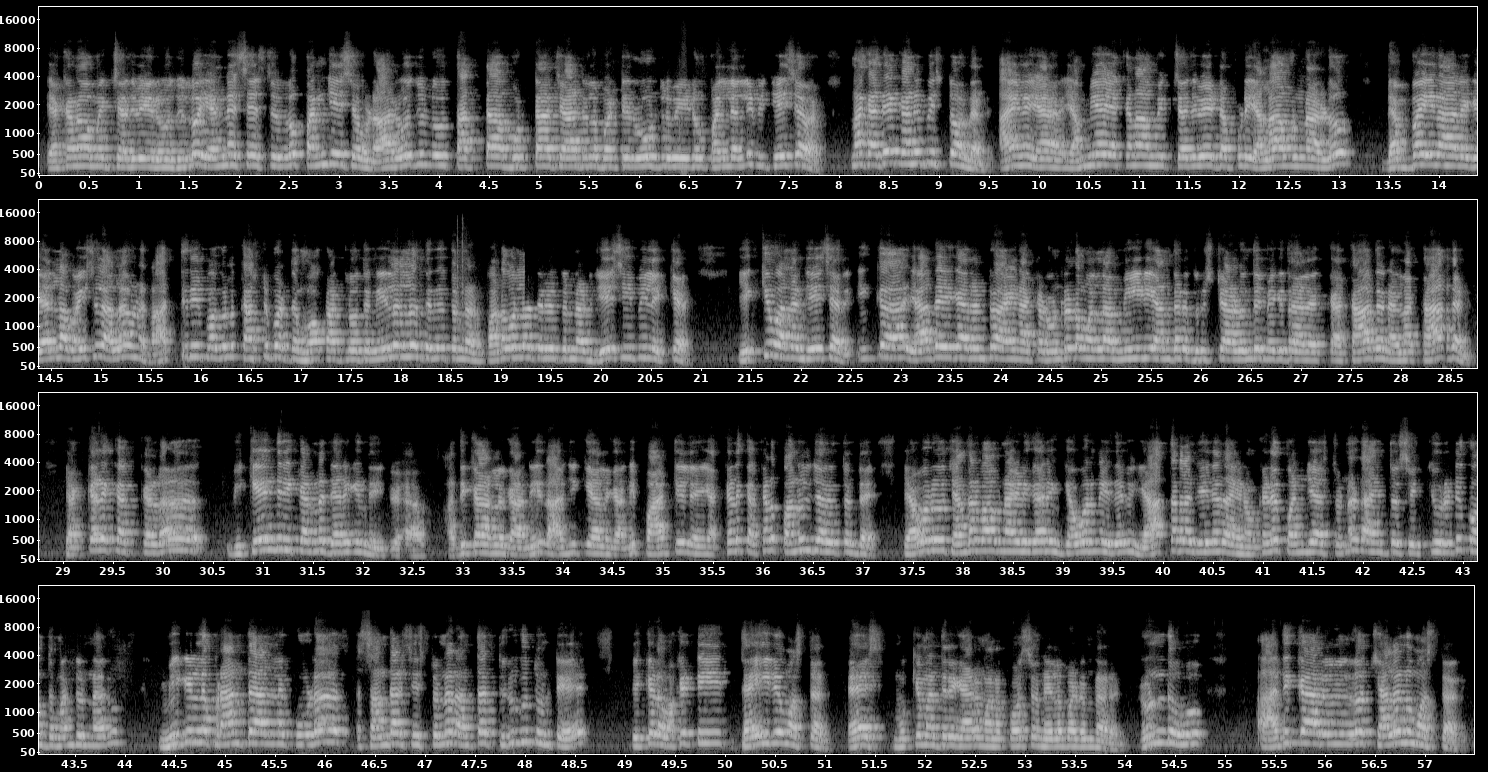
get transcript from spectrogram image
ఎకనామిక్ చదివే రోజుల్లో ఎన్ఎస్ఎస్లో పని చేసేవాడు. ఆ రోజుల్లో తట్ట బుట్ట చాటలు బట్టి రోడ్లు వేయడం పల్లెల్ని ఇవి చేసేవాడు. నాకు అదే కనిపిస్తోందండి. ఆయన ఎంఏ ఎకనామిక్ చదివేటప్పుడు ఎలా ఉన్నాడు డెబ్బై నాలుగేళ్ళ వయసులో అలా ఉన్నాడు. రాత్రి పగులు కష్టపడతాడు. మోకాట్లోతో నీళ్ళల్లో తిరుగుతున్నాడు పడవల్లో తిరుగుతున్నాడు జేసీబీలు ఎక్కాడు. ఎక్కి వాళ్ళని చేశారు. ఇంకా యాదయ్య గారు అంటూ ఆయన అక్కడ ఉండడం వల్ల మీడియా అందరి దృష్టి ఆడుంది మిగతా కాదని అలా కాదండి ఎక్కడికక్కడ వికేంద్రీకరణ జరిగింది. అధికారులు కానీ రాజకీయాలు కానీ పార్టీలు ఎక్కడికక్కడ పనులు జరుగుతుంటాయి. ఎవరు చంద్రబాబు నాయుడు గారు ఇంకెవరిని ఇదేమి యాత్రలు చేయలేదు. ఆయన ఒక్కడే పని చేస్తున్నాడు. ఆయనతో సెక్యూరిటీ కొంతమంది ఉన్నారు. మిగిలిన ప్రాంతాలను కూడా సందర్శిస్తున్నారు. అంతా తిరుగుతుంటే ఇక్కడ ఒకటి ధైర్యం వస్తారు ఎస్ ముఖ్యమంత్రి గారు మన కోసం నిలబడి ఉన్నారని. రెండు అధికారుల్లో చలనం వస్తారు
